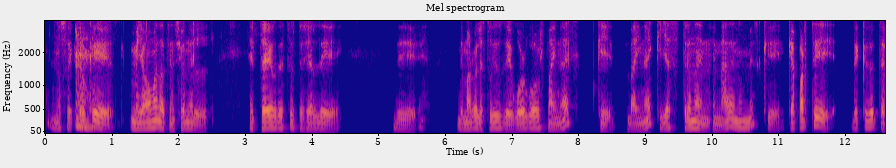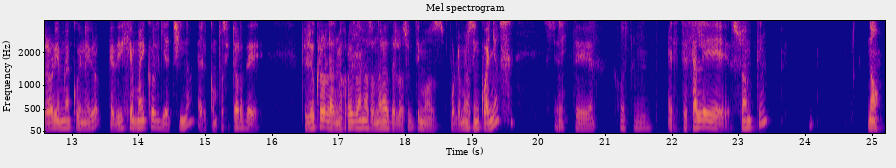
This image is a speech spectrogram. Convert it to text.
no sé, creo que me llamó más la atención el, el trailer de este especial de, de, Marvel Studios de Werewolf by Night, que, by Night, que ya se estrena en, nada, en un mes, que, que, aparte de que es de terror y en blanco y negro, que dirige Michael Giacchino, el compositor de, pues yo creo las mejores bandas sonoras de los últimos por lo menos cinco años. este, justamente. Este sale Something. No,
